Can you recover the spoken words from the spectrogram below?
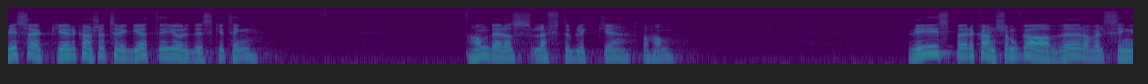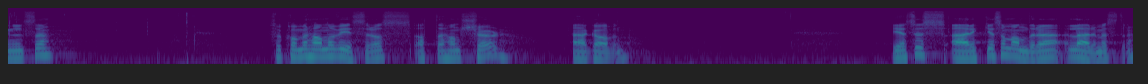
Vi søker kanskje trygghet i jordiske ting. Han ber oss løfte blikket på Han. Vi spør kanskje om gaver og velsignelse. Så kommer han og viser oss at det han sjøl er gaven. Jesus er ikke som andre læremestere,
